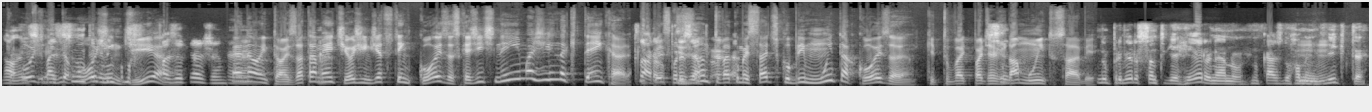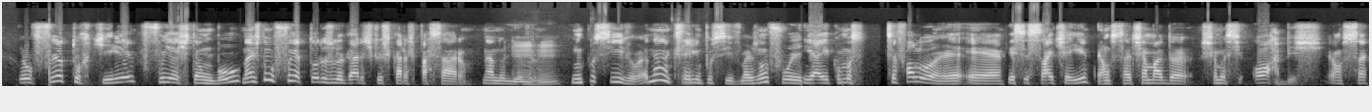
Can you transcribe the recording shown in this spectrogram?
Não, hoje, mas então, isso não hoje tem em dia, fazer viajando. É, é, não, então, exatamente. É. Hoje em dia tu tem coisas que a gente nem imagina que tem, cara. Claro, por exemplo. Tu vai é- começar a descobrir muita coisa que tu vai, pode ajudar sim. muito, sabe? No primeiro Santo Guerreiro, né, no, no caso do Roma uhum. Invicta, eu fui à Turquia, fui a Istambul, mas não fui a todos os lugares que os caras passaram, né, no livro. Uhum. Impossível. Não que seria impossível, mas não fui. E aí, como você falou, é, é, esse site aí é um site chamado, chama-se Orbis. É um site,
